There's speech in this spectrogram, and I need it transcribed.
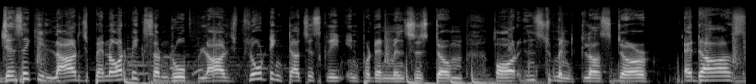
जैसे कि large panoramic sunroof large floating touch screen infotainment system और इंस्ट्रूमेंट क्लस्टर एडास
